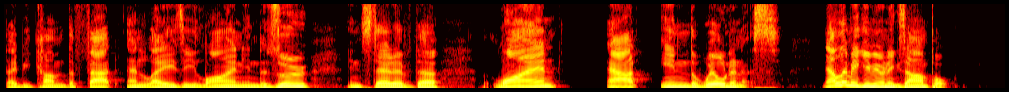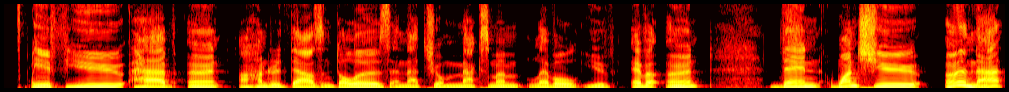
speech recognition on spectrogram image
They become the fat and lazy lion in the zoo instead of the lion out in the wilderness. Now, let me give you an example. If you have earned $100,000 and that's your maximum level you've ever earned, then once you earn that,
